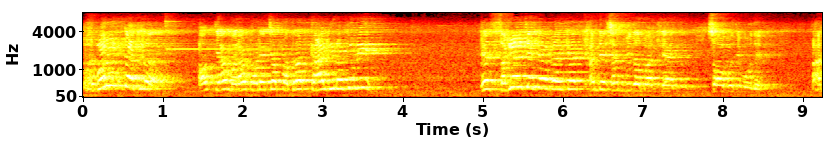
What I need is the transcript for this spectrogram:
भरभरून टाकलं अहो त्या मराठवाड्याच्या पत्रात काय दिलं तुम्ही? हे सगळे जे काही बँकेत खानदेशात विदर्भातले आहेत सभापती मोदय आज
